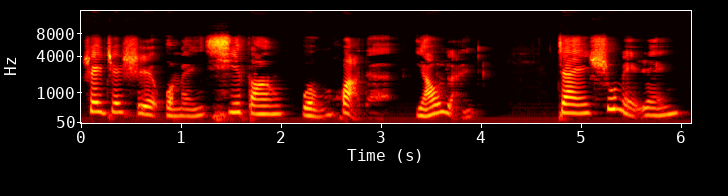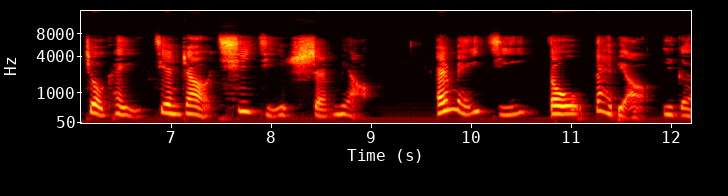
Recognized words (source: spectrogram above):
所以这是我们西方文化的摇篮，在苏美人就可以建造七级神庙，而每一级。都代表一个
